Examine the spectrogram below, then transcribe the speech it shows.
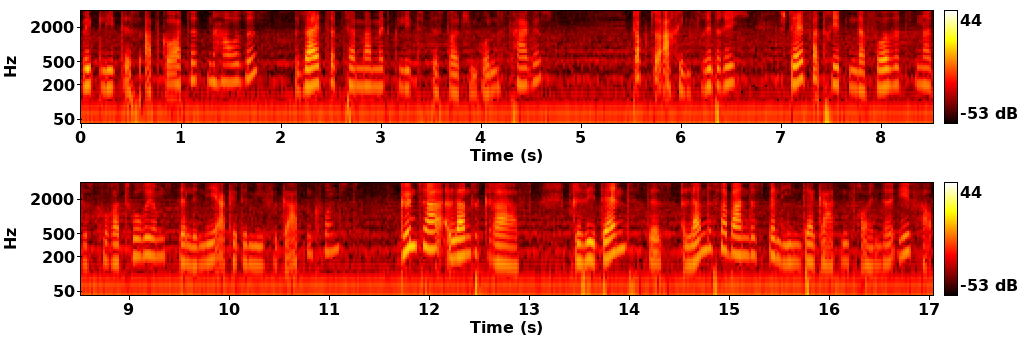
Mitglied des Abgeordnetenhauses, seit September Mitglied des Deutschen Bundestages, Dr. Achim Friedrich, stellvertretender Vorsitzender des Kuratoriums der Linné-Akademie für Gartenkunst, Günther Landgraf, Präsident des Landesverbandes Berlin der Gartenfreunde e.V.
